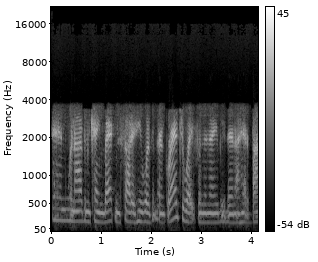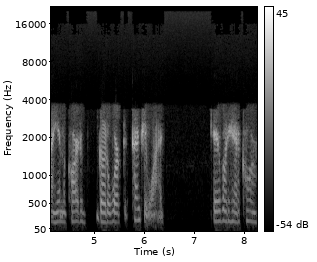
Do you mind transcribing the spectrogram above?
And when Ivan came back and decided he wasn't going to graduate from the Navy, then I had to buy him a car to go to work at Countrywide. Everybody had a car.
